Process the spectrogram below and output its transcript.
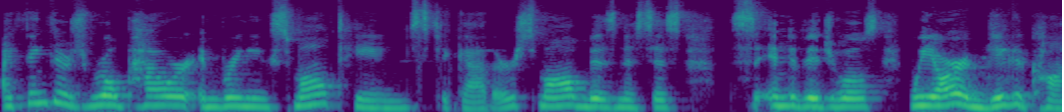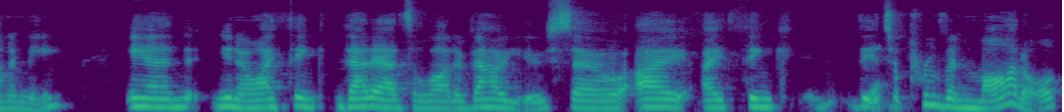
I think there's real power in bringing small teams together, small businesses, individuals. We are a gig economy. And, you know, I think that adds a lot of value. So I, I think Yeah. it's a proven model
